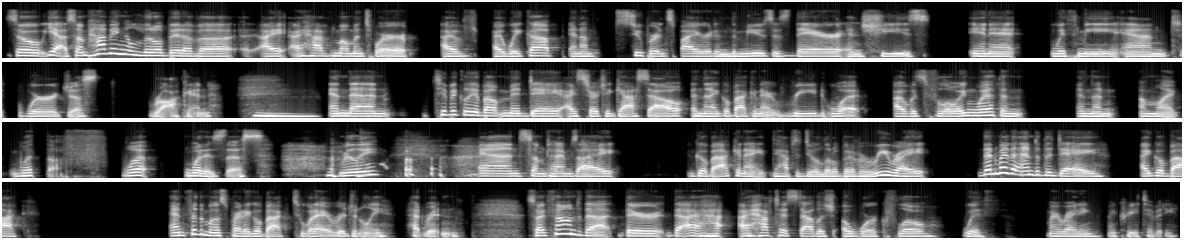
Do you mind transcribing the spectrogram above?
So yeah, so I'm having a little bit of a I I have moments where I've I wake up and I'm super inspired and the muse is there and she's in it with me and we're just rocking. Hmm. And then typically about midday I start to gas out and then I go back and I read what I was flowing with and and then I'm like what the f- what what is this? Really? and sometimes I go back and I have to do a little bit of a rewrite then by the end of the day, I go back. And for the most part, I go back to what I originally had written. So I found that there that I, ha- I have to establish a workflow with my writing, my creativity.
